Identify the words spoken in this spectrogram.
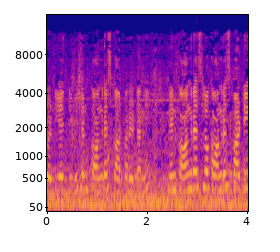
ట్వంటీ ఎయిత్ డివిజన్ కాంగ్రెస్ కార్పొరేటర్ని. నేను కాంగ్రెస్లో కాంగ్రెస్ పార్టీ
